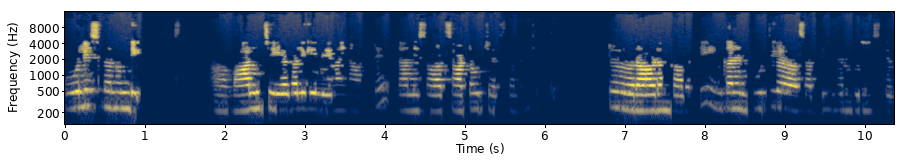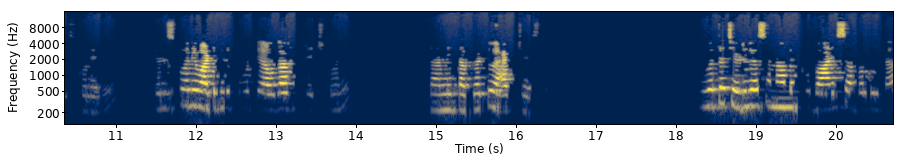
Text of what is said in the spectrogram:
పోలీసుల నుండి వాళ్ళు చేయగలిగేవి ఏమైనా ఉంటే దాన్ని సార్ట్ సార్ట్ అవుట్ చేస్తానని చెప్తున్నాను. రావడం కాబట్టి ఇంకా నేను పూర్తిగా సబ్ డివిజన్ గురించి తెలుసుకోలేదు. తెలుసుకొని వాటి మీద పూర్తి అవగాహన దాన్ని తగ్గట్టు యాక్ట్ చేస్తాం. యువత చెడు వ్యసనాలకు బానిస అవ్వకుండా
